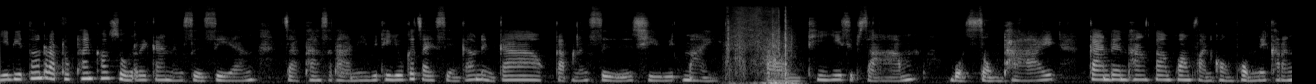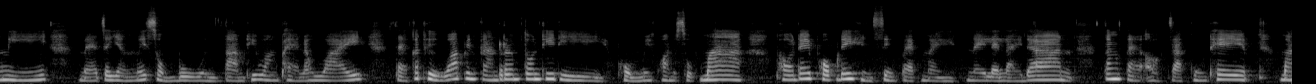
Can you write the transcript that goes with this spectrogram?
ยินดีต้อนรับทุกท่านเข้าสู่รายการหนังสือเสียง จากทางสถานีวิทยุกระจายเสียง 919 กับหนังสือชีวิตใหม่ ตอนที่ 23 บทส่งท้าย การเดินทางตามความฝันของผมในครั้งนี้ แม้จะยังไม่สมบูรณ์ตามที่วางแผนเอาไว้ แต่ก็ถือว่าเป็นการเริ่มต้นที่ดี ผมมีความสุขมากเพราะได้พบได้เห็นสิ่งแปลกใหม่ในหลาย ๆ ด้าน ตั้งแต่ออกจากกรุงเทพ มา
